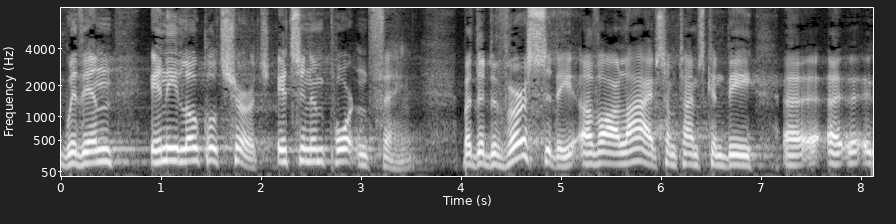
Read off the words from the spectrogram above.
within any local church. It's an important thing. But the diversity of our lives sometimes can be, uh, uh,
